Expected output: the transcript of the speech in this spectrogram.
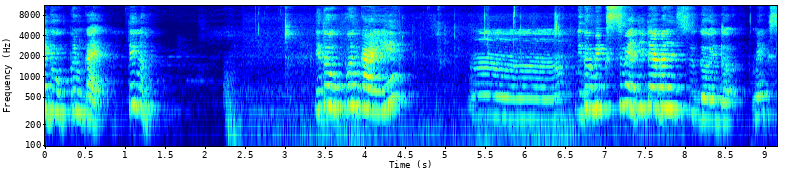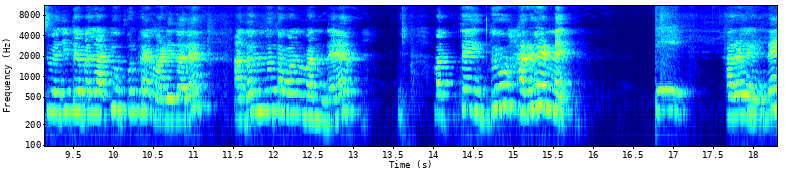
ಇದು ಉಪ್ಪಿನಕಾಯಿ. ತಿನ್ನು. ಇದು ಉಪ್ಪಿನಕಾಯಿ. ಇದು ಮಿಕ್ಸ್ ವೆಜಿಟೇಬಲ್ಸ್ ಇದು. ಮಿಕ್ಸ್ ವೆಜಿಟೇಬಲ್ ಹಾಕಿ ಉಪ್ಪಿನಕಾಯಿ ಮಾಡಿದ್ದಾರೆ. ಅದೊಂದು ತಗೊಂಡು ಬಂದೆ. ಮತ್ತೆ ಇದು ಹರಳೆಣ್ಣೆ. ಹರಳೆಣ್ಣೆ.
